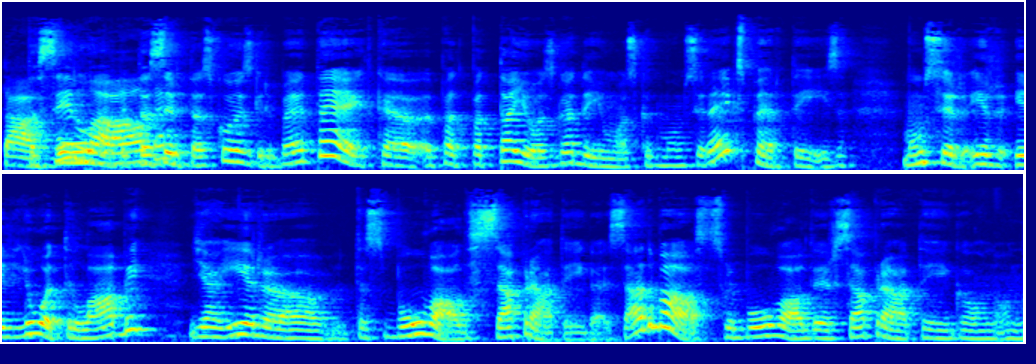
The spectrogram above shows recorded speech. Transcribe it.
Tas ir labi. Tas ir tas, ko es gribēju teikt. Ka pat, pat tajos gadījumos, kad mums ir ekspertīze, mums ir, ir, ir ļoti labi, ja ir tas būvvaldes saprātīgais atbalsts. Būvvalde ir saprātīga un, un,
